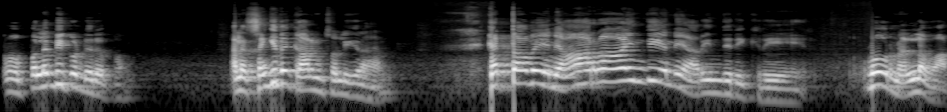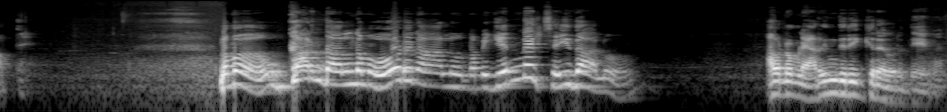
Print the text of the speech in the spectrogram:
நம்ம புலம்பிக் கொண்டு இருப்போம் ஆனால் சங்கீதக்காரன் சொல்லுகிறான் கத்தாவை என்னை ஆராய்ந்து என்னை அறிந்திருக்கிறீர். ஒரு நல்ல வார்த்தை. நம்ம உட்கார்ந்தாலும் நம்ம ஓடினாலும் நம்ம என்ன செய்தாலும் அவர் நம்மளை அறிந்திருக்கிற ஒரு தேவன்.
